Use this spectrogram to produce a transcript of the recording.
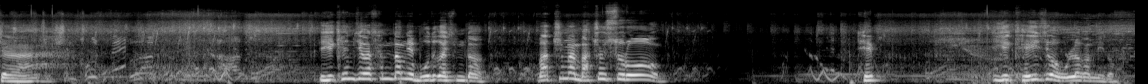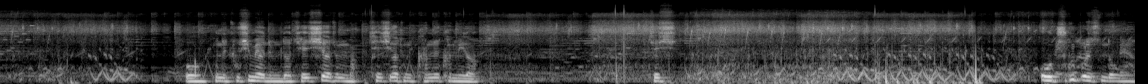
자. 이게 켄지가 3단계 모드가 있습니다. 맞추면 맞출수록, 대, 이게 게이지가 올라갑니다. 어, 근데 조심해야 됩니다. 제시가 좀, 막- 제시가 좀 강력합니다. 제시. 오, 죽을 뻔했습니다.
